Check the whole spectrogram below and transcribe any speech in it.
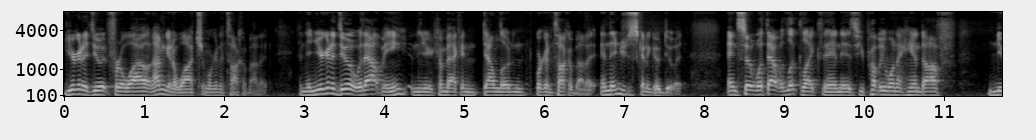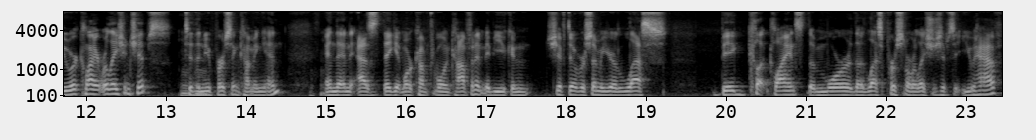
you're going to do it for a while and I'm going to watch and we're going to talk about it. And then you're going to do it without me. And then you're going to come back and download and we're going to talk about it. And then you're just going to go do it. And so what that would look like then is you probably want to hand off newer client relationships to the mm-hmm. new person coming in. Mm-hmm. And then as they get more comfortable and confident, maybe you can shift over some of your less big cl- clients, the more the less personal relationships that you have.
